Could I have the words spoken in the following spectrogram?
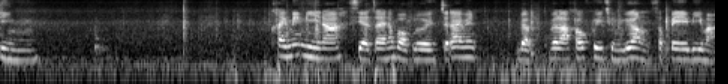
จริงใครไม่มีนะ เสียใจนะบอกเลย จะได้ไม่แบบเวลาเขาคุยถึงเรื่องสเปรย์บีมอะ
